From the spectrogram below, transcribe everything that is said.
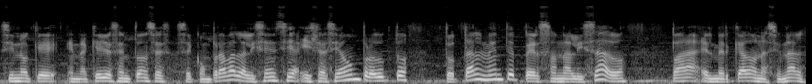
sino que en aquellos entonces se compraba la licencia y se hacía un producto totalmente personalizado para el mercado nacional,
